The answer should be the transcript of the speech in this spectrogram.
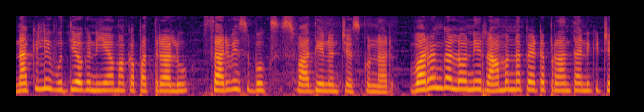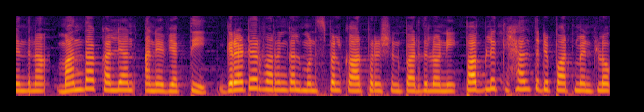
నకిలీ ఉద్యోగ నియామక పత్రాలు సర్వీస్ బుక్స్ స్వాధీనం చేసుకున్నారు. వరంగల్లోని రామన్నపేట ప్రాంతానికి చెందిన మందా కళ్యాణ్ అనే వ్యక్తి గ్రేటర్ వరంగల్ మున్సిపల్ కార్పొరేషన్ పరిధిలోని పబ్లిక్ హెల్త్ డిపార్ట్మెంట్లో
